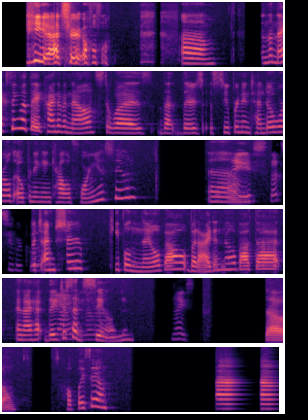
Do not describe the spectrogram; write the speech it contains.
yeah, true. um, and the next thing that they kind of announced was that there's a Super Nintendo World opening in California soon. Um, nice. That's super cool. which I'm sure people know about, but I didn't know about that. And I ha- they Yeah, just I said didn't that. soon, Nice. so hopefully soon. Um,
